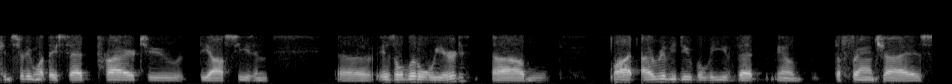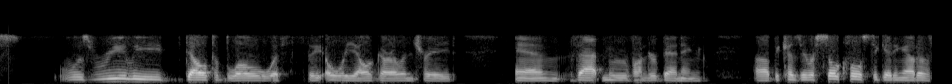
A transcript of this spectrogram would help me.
considering what they said prior to the off season uh, is a little weird. Um, but I really do believe that you know the franchise was really dealt a blow with the OEL Garland trade and that move under Benning uh, because they were so close to getting out of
